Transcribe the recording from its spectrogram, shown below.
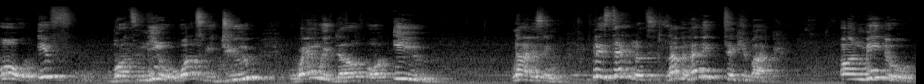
oh if but knew what we do when we delve or ill. Now listen, please take note. Let me let me take you back. On meadow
